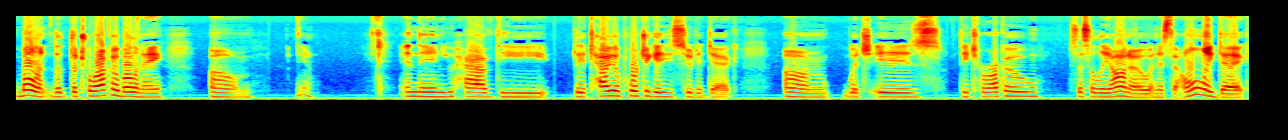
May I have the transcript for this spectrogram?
Bolon the, the Tarocco Bolognese. Um yeah. and then you have the the Italio Portuguese suited deck, um, which is the Tarocco Siciliano, and it's the only deck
